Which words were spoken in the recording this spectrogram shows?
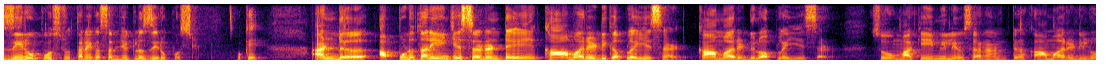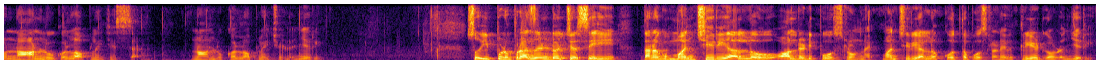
జీరో పోస్టులు. తన యొక్క సబ్జెక్ట్లో జీరో పోస్టులు. ఓకే? అండ్ అప్పుడు తను ఏం చేశాడంటే కామారెడ్డికి అప్లై చేశాడు. కామారెడ్డిలో అప్లై చేశాడు. సో మాకేమీ లేవు సార్ అంటే కామారెడ్డిలో నాన్ లోకల్లో అప్లై చేశాడు నాన్ లోకల్లో అప్లై చేయడం జరిగింది. సో ఇప్పుడు ప్రజెంట్ వచ్చేసి తనకు మంచిర్యాల్లో ఆల్రెడీ పోస్టులు ఉన్నాయి. మంచిర్యాల్లో కొత్త పోస్టులు అనేవి క్రియేట్ కావడం జరిగింది.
